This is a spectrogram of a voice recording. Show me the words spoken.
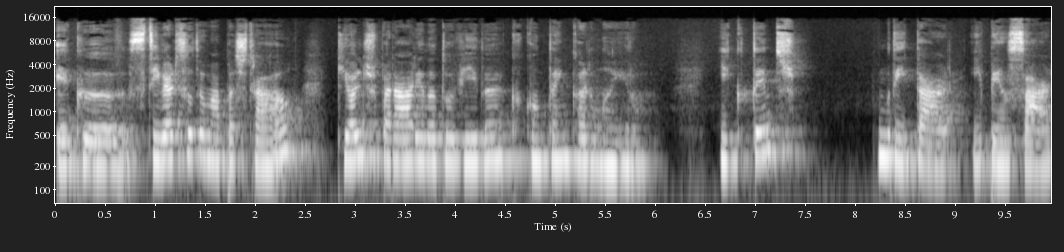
é que se tiveres o teu mapa astral, que olhes para a área da tua vida que contém carneiro e que tentes meditar e pensar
